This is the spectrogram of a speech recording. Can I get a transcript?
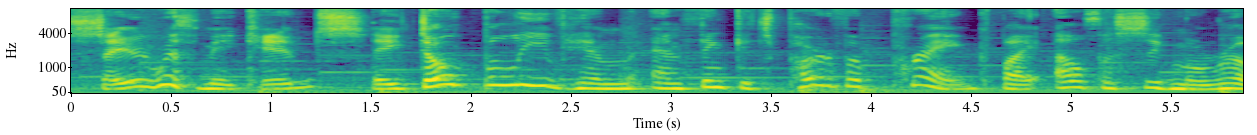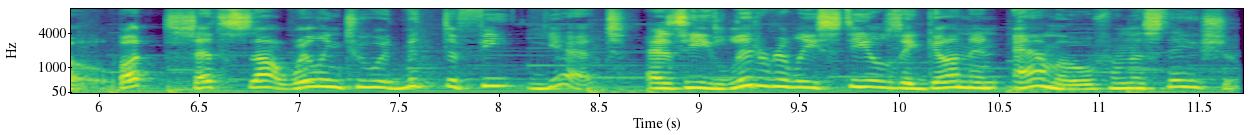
say it with me, kids, they don't believe him and think it's part of a prank by Alpha Sigma Rho. But Seth's not willing to admit defeat yet, as he literally steals a gun and ammo from the station.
